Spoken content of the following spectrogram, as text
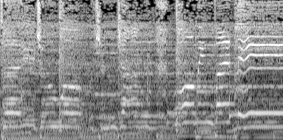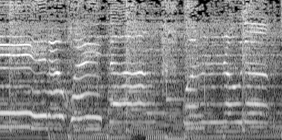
推着我成长。我明白你的回答，温柔的对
